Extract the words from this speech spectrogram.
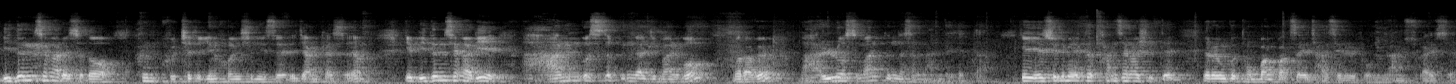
믿음 생활에서도 그런 구체적인 헌신이 있어야 되지 않겠어요? 이 믿음 생활이 아는 것에서 끝나지 말고 뭐라고요? 말로서만 끝나서는 안 되겠다. 예수님의 그 탄생하실 때 여러분 그 동방 박사의 자세를 보면 알 수가 있어요.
